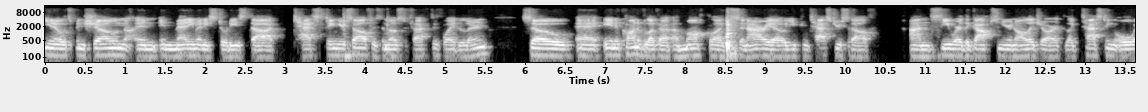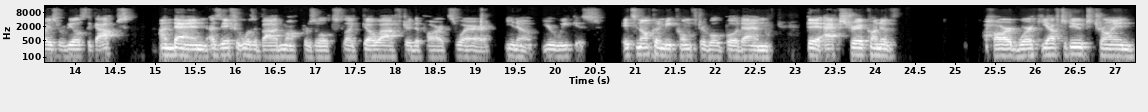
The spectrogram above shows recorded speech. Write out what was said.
you know it's been shown in in many many studies that testing yourself is the most effective way to learn. So uh, in a kind of like a, a mock like scenario, you can test yourself and see where the gaps in your knowledge are. Like testing always reveals the gaps. And then, as if it was a bad mock result, like go after the parts where you know you're weakest. It's not going to be comfortable, but um, the extra kind of hard work you have to do to try and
